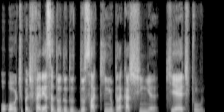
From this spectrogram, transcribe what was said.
Ou, ou tipo a diferença do, do, do saquinho pra caixinha, que é tipo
